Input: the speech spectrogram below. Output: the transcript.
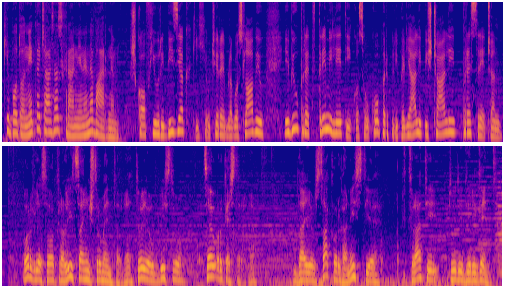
ki bodo nekaj časa shranjene na varnem. Škof Juri Bizjak, ki jih je včeraj blagoslovil, je bil pred tremi leti, ko so v Koper pripeljali piščali, presrečen. Orgle so kraljica inštrumentov, ne? tu je v bistvu cel orkester. Ne? Da je vsak organist je hkrati tudi dirigent.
